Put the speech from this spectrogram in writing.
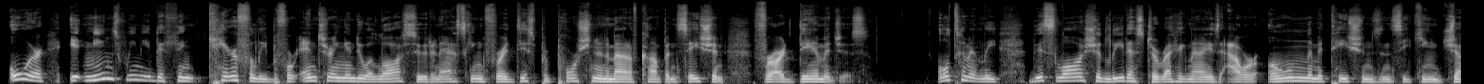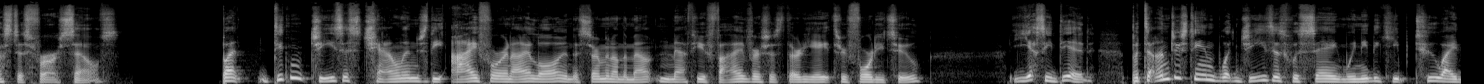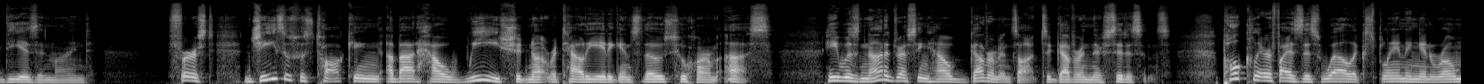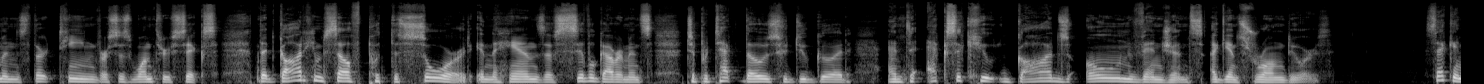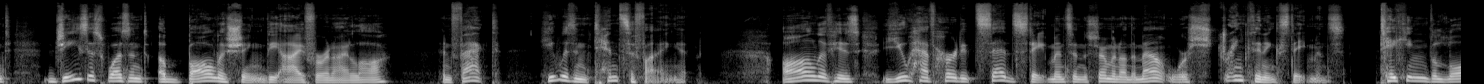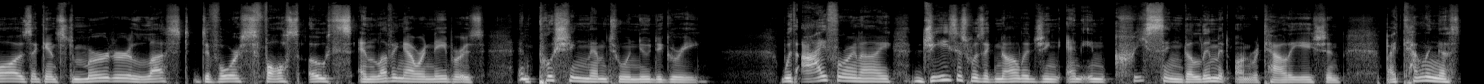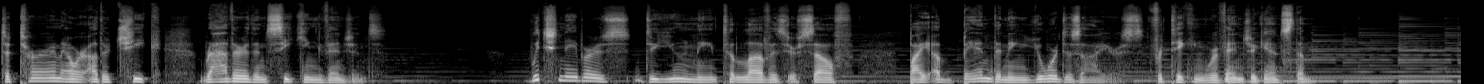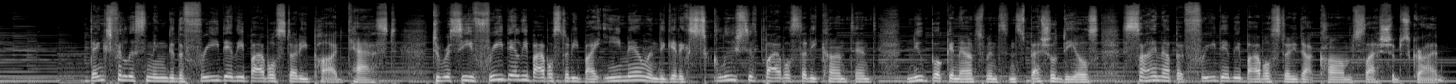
Or it means we need to think carefully before entering into a lawsuit and asking for a disproportionate amount of compensation for our damages. Ultimately, this law should lead us to recognize our own limitations in seeking justice for ourselves. But didn't Jesus challenge the eye for an eye law in the Sermon on the Mount in Matthew 5, verses 38 through 42? Yes, he did. But to understand what Jesus was saying, we need to keep two ideas in mind. First, Jesus was talking about how we should not retaliate against those who harm us. He was not addressing how governments ought to govern their citizens. Paul clarifies this well, explaining in Romans 13, verses 1 through 6, that God Himself put the sword in the hands of civil governments to protect those who do good and to execute God's own vengeance against wrongdoers. Second, Jesus wasn't abolishing the eye for an eye law. In fact, he was intensifying it. All of his you have heard it said statements in the Sermon on the Mount were strengthening statements, taking the laws against murder, lust, divorce, false oaths, and loving our neighbors and pushing them to a new degree. With eye for an eye, Jesus was acknowledging and increasing the limit on retaliation by telling us to turn our other cheek rather than seeking vengeance. Which neighbors do you need to love as yourself by abandoning your desires for taking revenge against them? Thanks for listening to the Free Daily Bible Study podcast. To receive free daily Bible study by email and to get exclusive Bible study content, new book announcements, and special deals, sign up at freedailybiblestudy.com slash subscribe.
